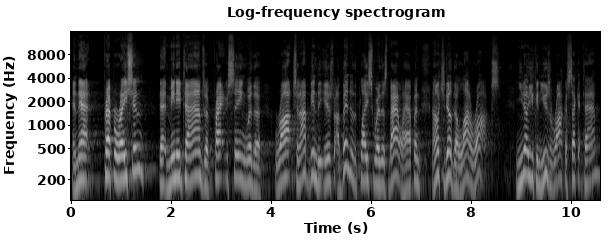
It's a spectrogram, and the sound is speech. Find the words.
And that preparation, that many times of practicing with the rocks, and I've been to Israel, I've been to the place where this battle happened. I want you to know there are a lot of rocks. And you know you can use a rock a second time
